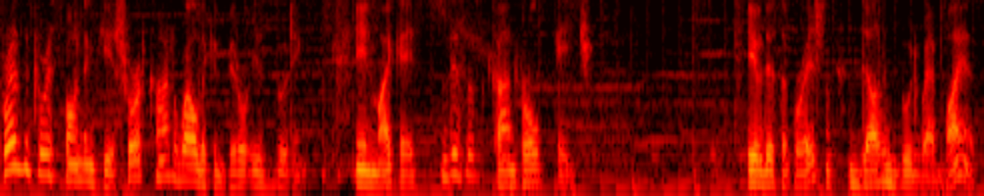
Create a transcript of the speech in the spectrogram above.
press the corresponding key shortcut while the computer is booting. In my case, this is Ctrl-H. If this operation doesn't boot web BIOS,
